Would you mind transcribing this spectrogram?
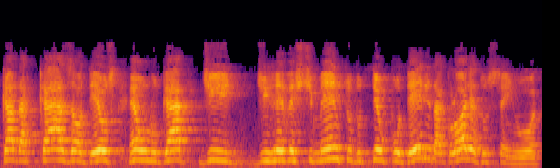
cada casa, ó Deus, é um lugar de, de revestimento do teu poder e da glória do Senhor.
